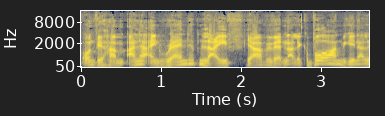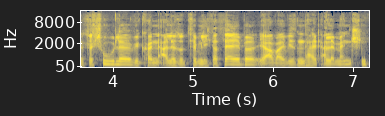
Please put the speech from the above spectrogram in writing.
und wir haben alle ein Random Life, ja. Wir werden alle geboren, wir gehen alle zur Schule, wir können alle so ziemlich dasselbe, ja, weil wir sind halt alle Menschen.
